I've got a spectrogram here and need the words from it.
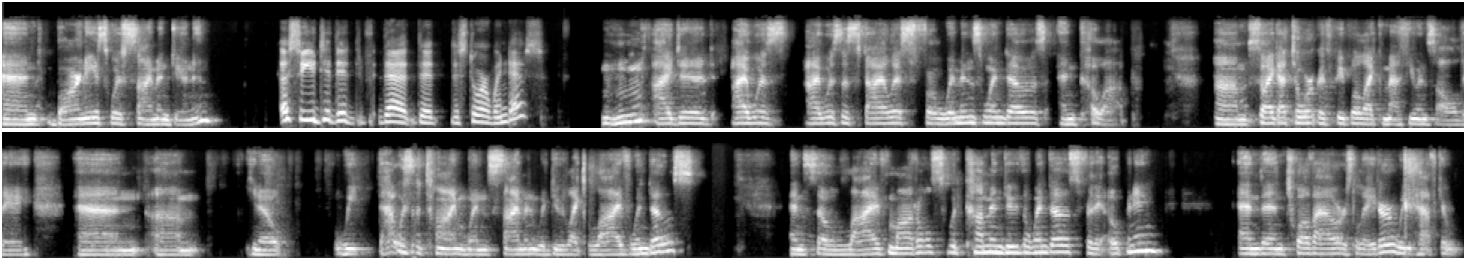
and Barney's was Simon Doonan. Oh, so you did the the the, the store windows? Mm-hmm. I did. I was I was a stylist for women's windows and co-op. Um, so I got to work with people like Matthew and Saldi, and um, you know we that was the time when Simon would do like live windows. And so live models would come and do the windows for the opening. And then 12 hours later, we'd have to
